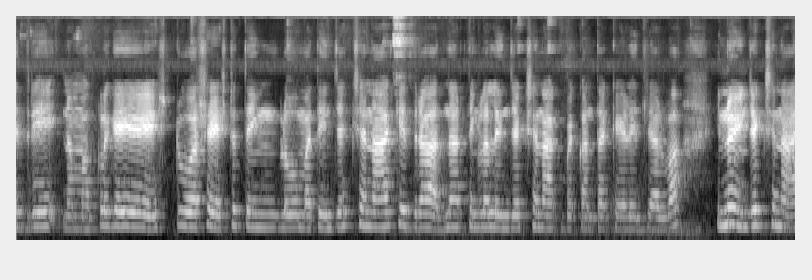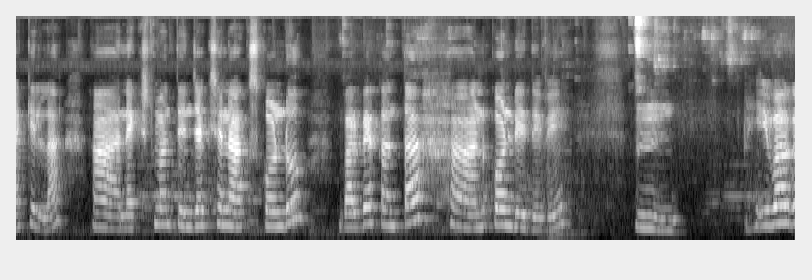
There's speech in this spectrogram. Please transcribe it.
ಇದ್ರಿ ನಮ್ಮ ಮಕ್ಕಳಿಗೆ ಎಷ್ಟು ವರ್ಷ, ಎಷ್ಟು ತಿಂಗಳು, ಮತ್ತು ಇಂಜೆಕ್ಷನ್ ಹಾಕಿದ್ರ ಹದಿನಾರು ತಿಂಗಳಲ್ಲಿ ಇಂಜೆಕ್ಷನ್ ಹಾಕ್ಬೇಕಂತ ಕೇಳಿದ್ರಿ ಅಲ್ವಾ? ಇನ್ನೂ ಇಂಜೆಕ್ಷನ್ ಹಾಕಿಲ್ಲ. ನೆಕ್ಸ್ಟ್ ಮಂತ್ ಇಂಜೆಕ್ಷನ್ ಹಾಕ್ಸ್ಕೊಂಡು ಬರಬೇಕಂತ ಅಂದ್ಕೊಂಡಿದ್ದೀವಿ. ಇವಾಗ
